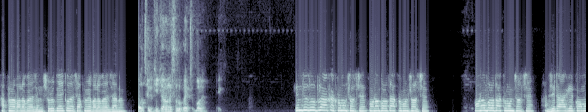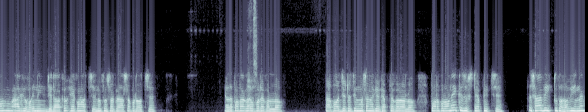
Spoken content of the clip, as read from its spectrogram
আপনারা ভালো করে জানেন। শুরু কে করেছে? আপনারা ভালো করে জানেন। বলছেন কি কারণে শুরু হয়েছে? বলেন। হিন্দুদের উপরে আক্রমণ চলছে অনবরত আক্রমণ চলছে অনবরত আক্রমণ চলছে যেটা আগে কম আগে হয়নি যেটা এখন- হচ্ছে নতুন সরকার আসার পরে হচ্ছে। এদের পতাকার আচ্ছা। উপরে করল। তারপর যেটা তিন মাস আমাকে গ্রেপ্তার করা হলো পরপর অনেক কিছু স্টেপ নিচ্ছে। তো স্বাভাবিক একটু তো হবেই না।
